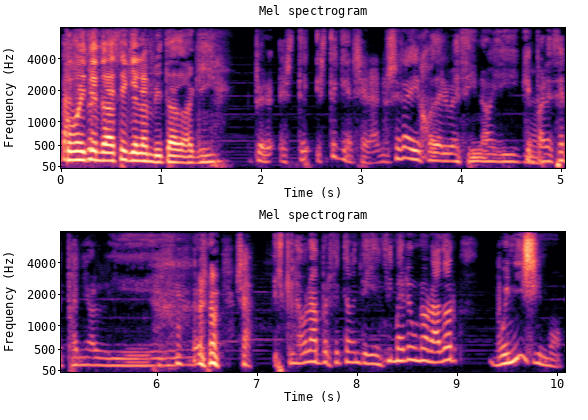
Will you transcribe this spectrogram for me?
Como diciendo, hace quién lo ha invitado aquí. Pero este, este quién será, no será hijo del vecino y que No. parece español y o sea, es que lo hablaba perfectamente y encima era un orador buenísimo,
